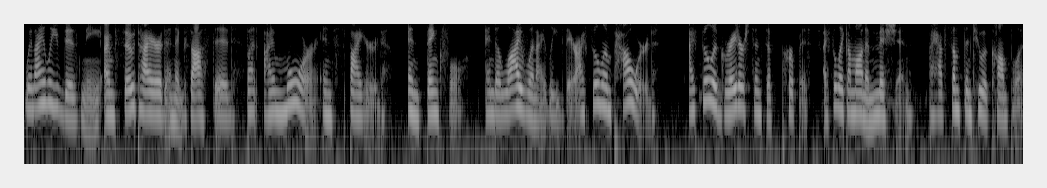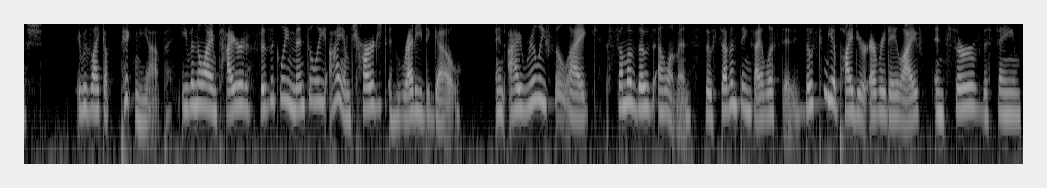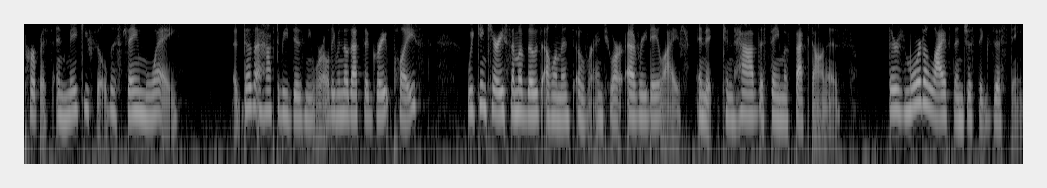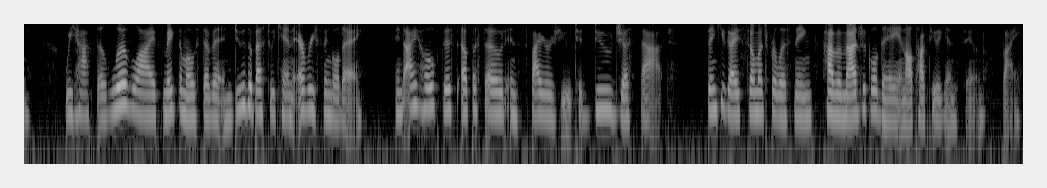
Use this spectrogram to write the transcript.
When I leave Disney, I'm so tired and exhausted, but I'm more inspired and thankful and alive when I leave there. I feel empowered. I feel a greater sense of purpose. I feel like I'm on a mission. I have something to accomplish. It was like a pick me up. Even though I am tired physically, mentally, I am charged and ready to go. And I really feel like some of those elements, those seven things I listed, those can be applied to your everyday life and serve the same purpose and make you feel the same way. It doesn't have to be Disney World, even though that's a great place. We can carry some of those elements over into our everyday life and it can have the same effect on us. There's more to life than just existing. We have to live life, make the most of it, and do the best we can every single day. And I hope this episode inspires you to do just that. Thank you guys so much for listening. Have a magical day, and I'll talk to you again soon. Bye.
